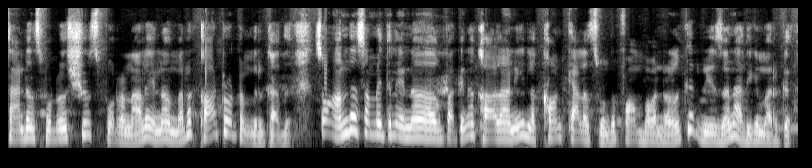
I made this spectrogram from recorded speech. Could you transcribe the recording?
சாண்டல்ஸ் போடுறது ஷூஸ் போடுறதுனால என்ன மாதிரி காற்றோட்டம் இருக்காது. ஸோ அந்த சமயத்தில் என்ன பார்த்தீங்கன்னா காலானி இல்லை கான் கேலஸ் வந்து ஃபார்ம் பண்ணுறதுக்கு ரீசன் அதிகமாக இருக்குது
